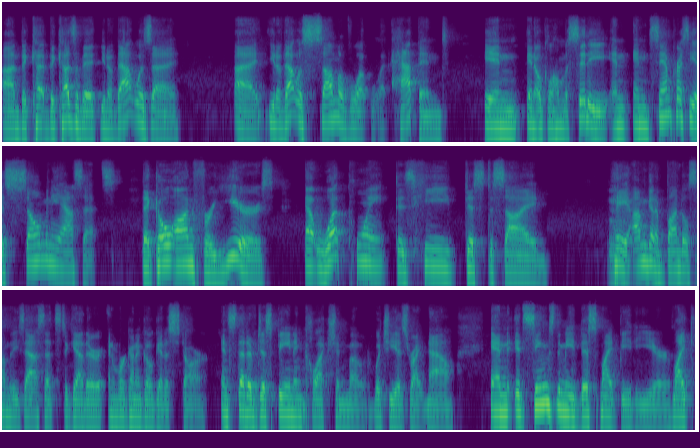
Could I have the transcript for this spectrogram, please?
um, because because of it. You know, that was a uh, you know, that was some of what what happened in in Oklahoma City. And and Sam Presti has so many assets that go on for years. At what point does he just decide, hey, Mm-hmm. I'm going to bundle some of these assets together and we're going to go get a star instead of just being in collection mode, which he is right now. And it seems to me this might be the year. Like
